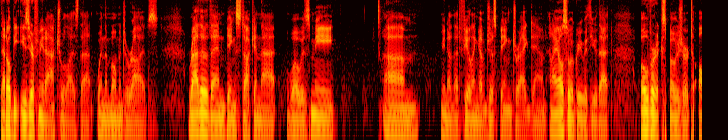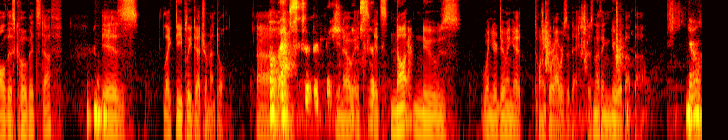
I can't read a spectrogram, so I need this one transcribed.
that it'll be easier for me to actualize that when the moment arrives rather than being stuck in that woe is me um, you know that feeling of just being dragged down and i also agree with you that overexposure to all this covid stuff is like deeply detrimental um, oh absolutely you know absolutely. it's it's not news when you're doing it 24 hours a day. There's nothing new about that. No.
